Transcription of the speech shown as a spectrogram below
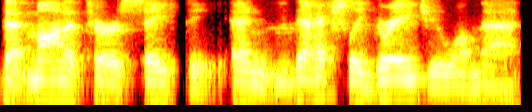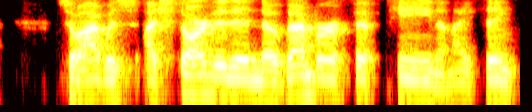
that monitors safety, and they actually grade you on that. So I was I started in November of 15, and I think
